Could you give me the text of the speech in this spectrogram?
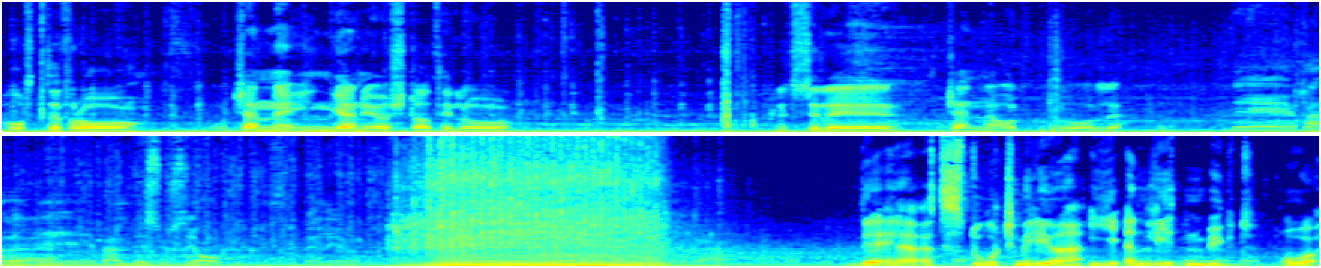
borte fra å kjenne ingen i Ørsta til å plutselig kjenne alt og alle. Det er veldig, veldig sosialt. Det er et stort miljø i en liten bygd, og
